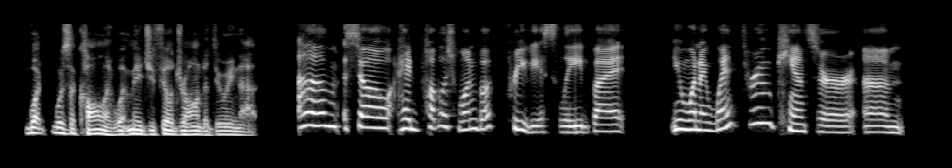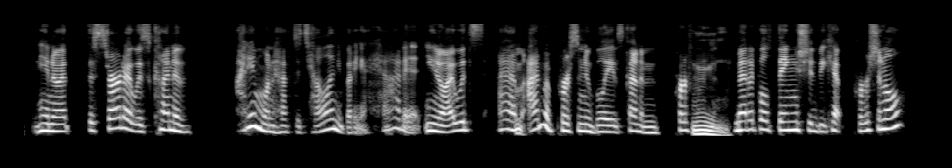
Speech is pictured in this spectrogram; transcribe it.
what was the calling? What made you feel drawn to doing that? Um, so I had published one book previously, but you know, when I went through cancer, um, you know, at the start I was kind of I didn't want to have to tell anybody I had it. You know, I would um, I'm a person who believes kind of perfect Mm, medical things should be kept personal.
